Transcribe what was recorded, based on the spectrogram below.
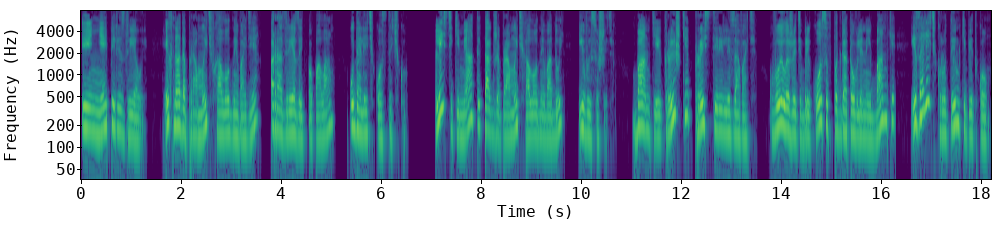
и не перезрелые. Их надо промыть в холодной воде, разрезать пополам, удалить косточку. Листики мяты также промыть холодной водой и высушить. Банки и крышки простерилизовать. Выложить абрикосы в подготовленные банки и залить крутым кипятком.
